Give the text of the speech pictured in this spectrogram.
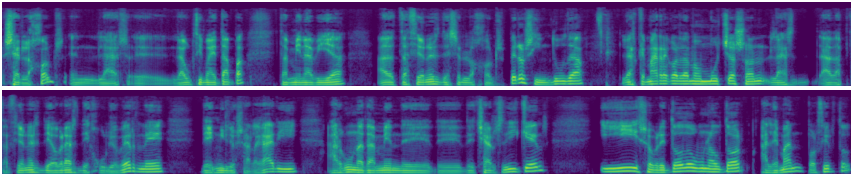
Sherlock Holmes, en las, eh, la última etapa también había adaptaciones de Sherlock Holmes, pero sin duda las que más recordamos mucho son las adaptaciones de obras de Julio Verne, de Emilio Salgari, alguna también de, de, Charles Dickens, y sobre todo un autor alemán, por cierto,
